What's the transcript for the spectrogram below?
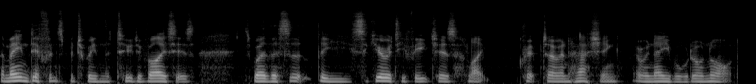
the main difference between the two devices is whether the security features like crypto and hashing are enabled or not.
